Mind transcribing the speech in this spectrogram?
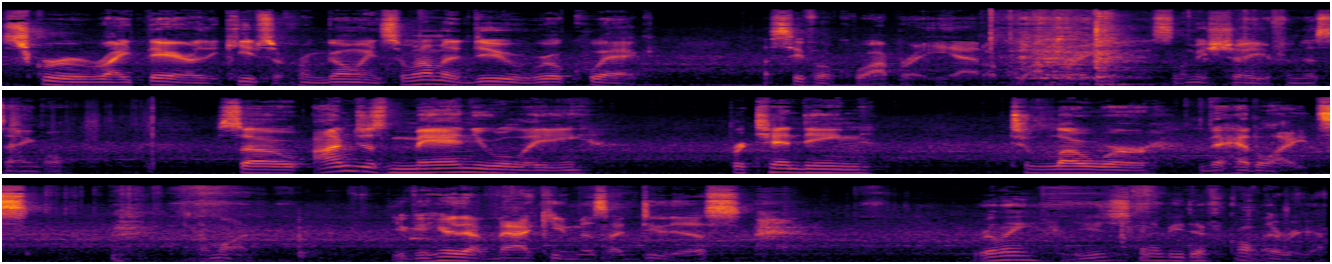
screw right there that keeps it from going. So what I'm gonna do real quick, let's see if it'll cooperate. Yeah, it'll cooperate. So let me show you from this angle. So I'm just manually pretending to lower the headlights. Come on. You can hear that vacuum as I do this. Really? Are you just gonna be difficult? There we go.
